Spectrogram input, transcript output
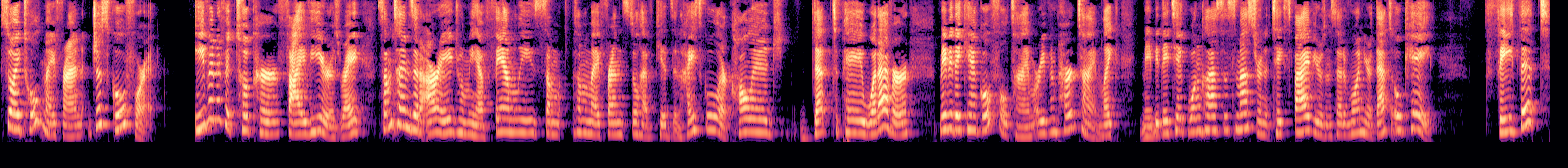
So I told my friend, just go for it. Even if it took her five years, right? Sometimes at our age, when we have families, some, some of my friends still have kids in high school or college, debt to pay, whatever. Maybe they can't go full time or even part time. Like maybe they take one class a semester and it takes five years instead of one year. That's okay. Faith it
